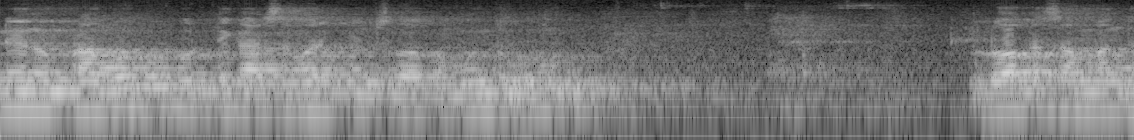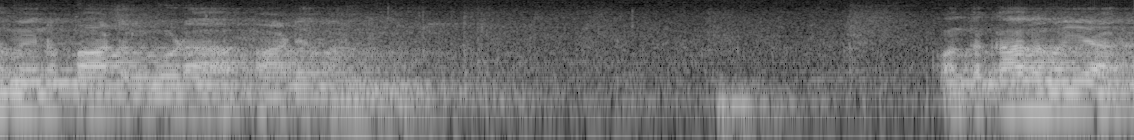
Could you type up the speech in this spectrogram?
నేను ప్రభువుకు పూర్తిగా సమర్పించుకోకముందు లోక సంబంధమైన పాటలు కూడా పాడేవాడిని కొంతకాలం అయ్యాక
